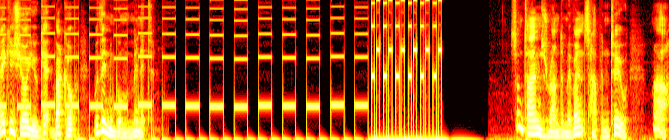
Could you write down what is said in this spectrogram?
making sure you get back up within one minute. Sometimes random events happen too. Ah,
